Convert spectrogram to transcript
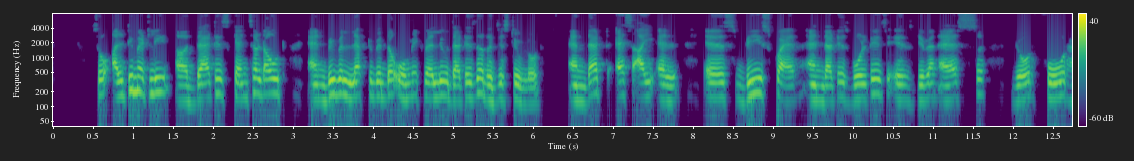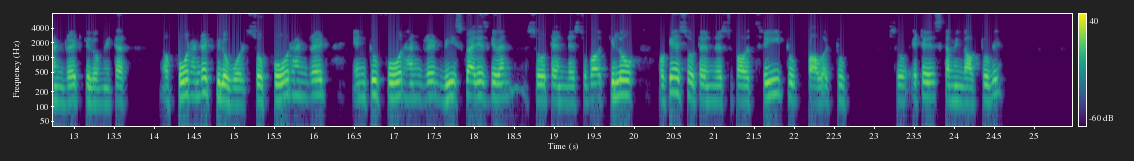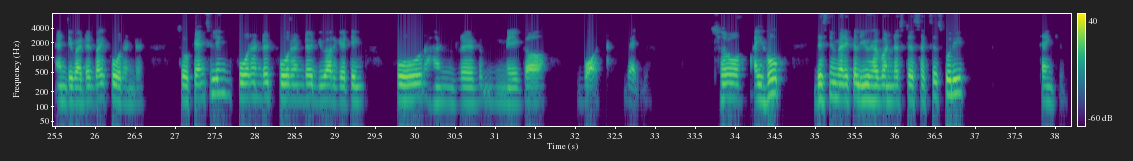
So ultimately uh, that is cancelled out and we will left with the ohmic value that is the resistive load. And that SIL is V square and that is voltage is given as your 400 kilometer uh, 400 kilovolts. So 400 into 400 V square is given. So 10 raised to power kilo. Okay. So 10 raised to power 3 to power 2 so it is coming out to be and divided by 400 so cancelling 400 400 you are getting 400 megawatt value. So i hope this numerical you have understood successfully. Thank you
